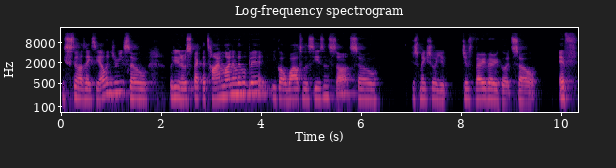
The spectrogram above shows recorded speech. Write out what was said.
he still has ACL injury, so we're going to respect the timeline a little bit. You got a while till the season starts, so just make sure you're just very, very good. So if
